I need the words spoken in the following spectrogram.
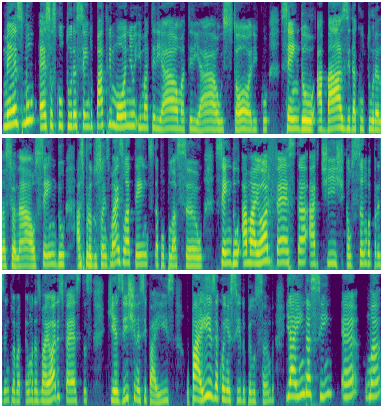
Mesmo essas culturas sendo patrimônio imaterial, material, histórico, sendo a base da cultura nacional, sendo as produções mais latentes da população, sendo a maior maior festa artística. O samba, por exemplo, é uma, é uma das maiores festas que existe nesse país. O país é conhecido pelo samba. E ainda assim é uma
